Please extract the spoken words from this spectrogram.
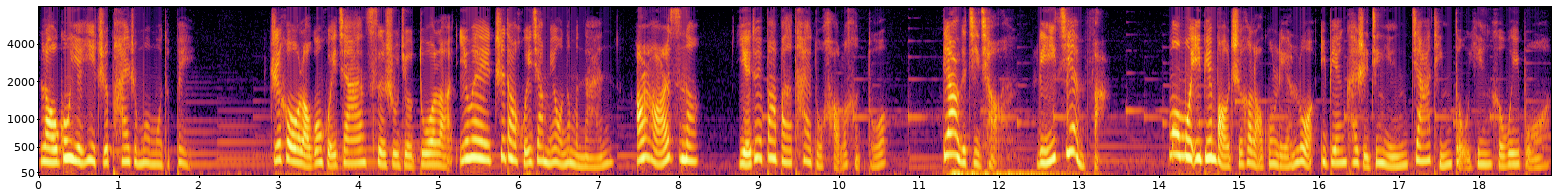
老公也一直拍着默默的背。之后，老公回家次数就多了，因为知道回家没有那么难。而儿子呢，也对爸爸的态度好了很多。第二个技巧，离间法。默默一边保持和老公联络，一边开始经营家庭抖音和微博，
